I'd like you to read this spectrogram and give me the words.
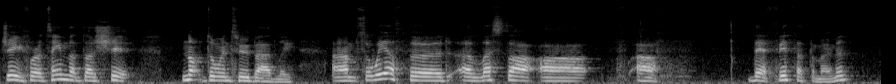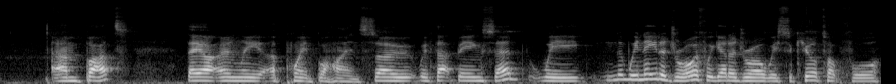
Gee, for a team that does shit, not doing too badly. Um, so we are third. Uh, Leicester are, are fifth at the moment, um, but they are only a point behind. So with that being said, we we need a draw. If we get a draw, we secure top four.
